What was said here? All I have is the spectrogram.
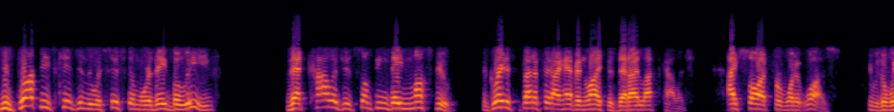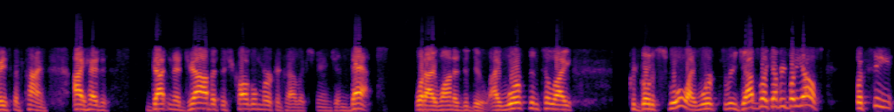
You've brought these kids into a system where they believe that college is something they must do. The greatest benefit I have in life is that I left college. I saw it for what it was. It was a waste of time. I had gotten a job at the Chicago Mercantile Exchange, and that's what I wanted to do. I worked until I could go to school. I worked three jobs like everybody else. But see,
